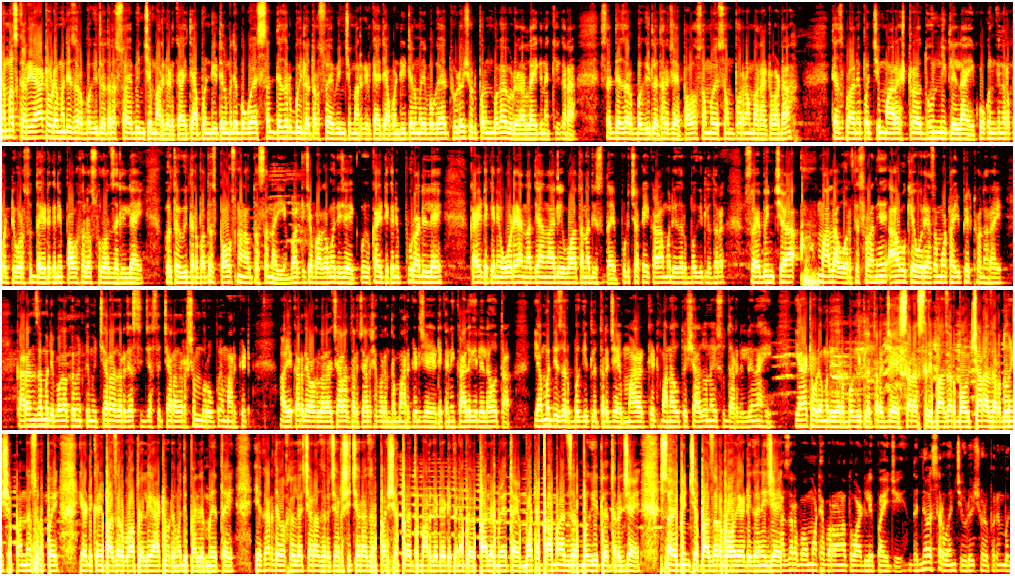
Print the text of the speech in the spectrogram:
नमस्कार या आठवड्यामध्ये जर बघितलं तर सोयाबीनचे मार्केट काय ते आपण डिटेलमध्ये बघूया. सध्या जर बघितलं तर सोयाबीनचे मार्केट काय ते आपण डिटेलमध्ये बघूयात व्हिडिओ शूटपर्यंत बघा व्हिडिओला लाईक नक्की करा. सध्या जर बघितलं तर जय पावसामुळे संपूर्ण मराठवाडा त्याचप्रमाणे पश्चिम महाराष्ट्र धुवून निघलेला आहे. कोकण किनारपट्टीवर सुद्धा या ठिकाणी पावसाला सुरुवात झालेली आहे. फक्त विदर्भातच पाऊस म्हणावं तसं नाही आहे. बाकीच्या भागामध्ये जे आहे काही ठिकाणी पूर आलेले आहे काही ठिकाणी ओढ्या नद्या नाली वाहताना दिसत आहे. पुढच्या काही काळामध्ये जर बघितलं तर सोयाबीनच्या मालावर त्याचप्रमाणे आवकेवर याचा मोठा इफेक्ट होणार आहे. कारंजामध्ये बघा कमीत कमी चार हजार जास्तीत जास्त चार हजार शंभर रुपये मार्केट एखाद्या अर्ध्या वागला चार हजार चारशेपर्यंत मार्केट जे या ठिकाणी काल गेलेला होता. यामध्ये जर बघितलं तर जे मार्केट म्हणावं तसे अजूनही सुधारलेले नाही. या आठवड्यामध्ये जर बघितलं तर जे सरासरी बाजारभाव चार हजार दोनशे पन्नास रुपये. या ठिकाणी बाजारभाव आपल्याला या आठवड्यामध्ये पाहायला मिळत आहे. एका अर्ध्या वाकल्याला चार हजार चारशे चार हजार पाचशेपर्यंत मार्केट या ठिकाणी आपल्याला पाहायला मिळत आहे. मोठ्या प्रमाणात जर बघितलं तर जे आहे सोयाबीनचे बाजारभाव या ठिकाणी जे बाजारभाव मोठ्या प्रमाणात वाढले पाहिजे. धन्यवाद सर्वांची. व्हिडिओ शेवटपर्यंत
